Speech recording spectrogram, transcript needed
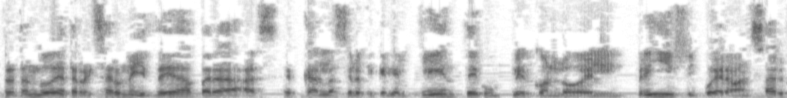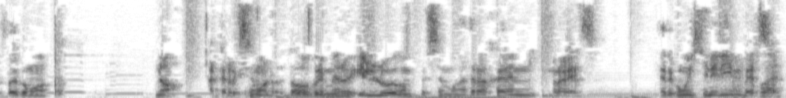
tratando de aterrizar una idea para acercarla hacia lo que quería el cliente, cumplir con lo del brief y poder avanzar. Y fue como, no, aterricémoslo todo primero y luego empecemos a trabajar en reversa. Era como ingeniería inversa.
